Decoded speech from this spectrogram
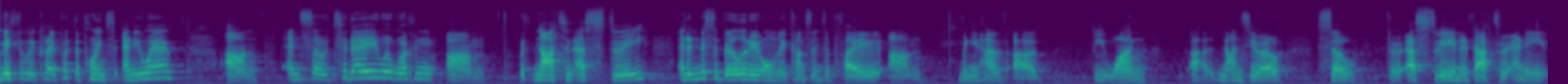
Basically, could I put the points anywhere? Um, and so today we're working um, with knots in S3. And admissibility only comes into play um, when you have uh, V1 uh, non-zero. So for S3, and in fact for any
